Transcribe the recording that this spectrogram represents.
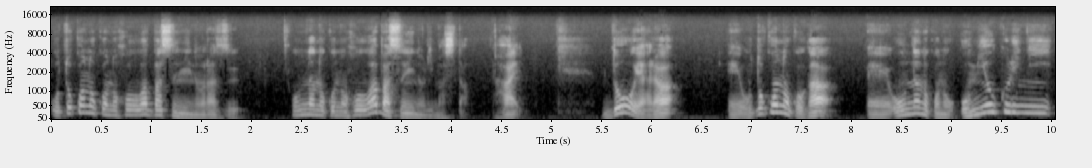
男の子の方はバスに乗らず女の子の方はバスに乗りましたはいどうやらえ、男の子が、え、女の子のお見送りに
